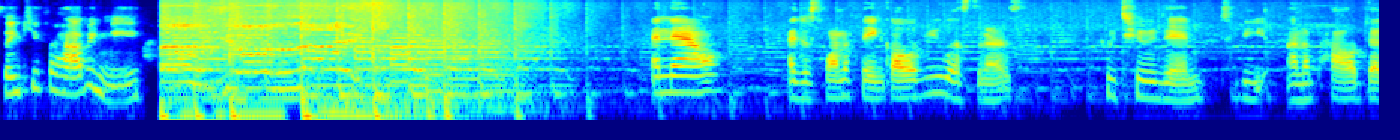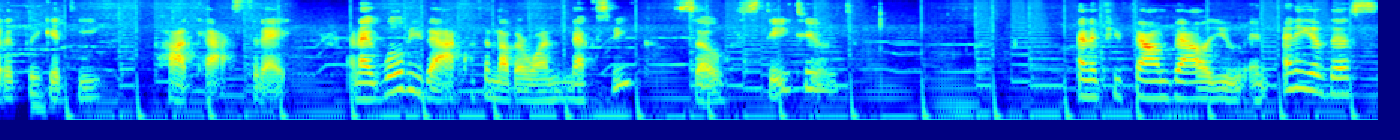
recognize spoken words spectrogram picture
thank you for having me oh, And now, I just want to thank all of you listeners who tuned in to the Unapologetically Gitty podcast today. And I will be back with another one next week, so stay tuned. And if you found value in any of this,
